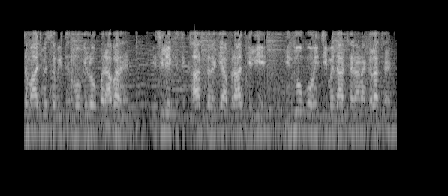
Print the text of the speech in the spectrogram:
समाज में सभी धर्मों के लोग बराबर हैं। इसलिए किसी खास तरह के अपराध के लिए हिंदुओं को ही जिम्मेदार ठहराना गलत है।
